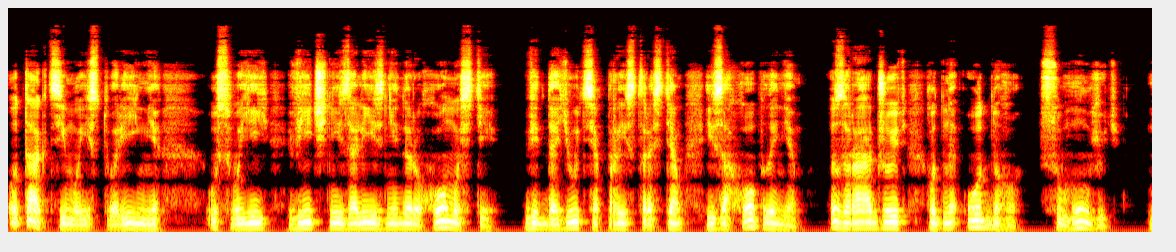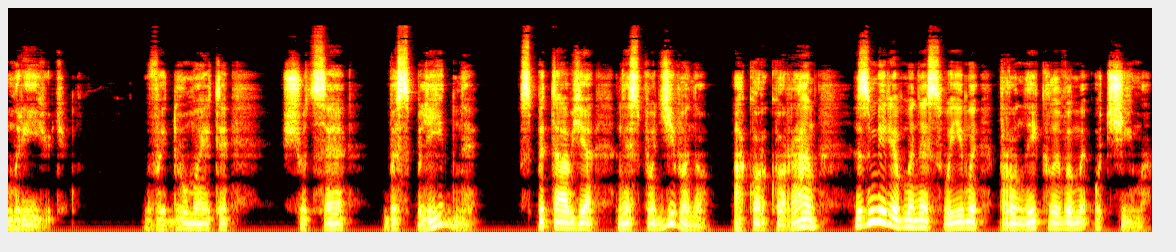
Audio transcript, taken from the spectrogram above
Отак ці мої створіння у своїй вічній залізній нерухомості віддаються пристрастям і захопленням, зраджують одне одного, сумують, мріють. Ви думаєте, що це безплідне? Спитав я несподівано, а Коркоран зміряв мене своїми проникливими очима.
